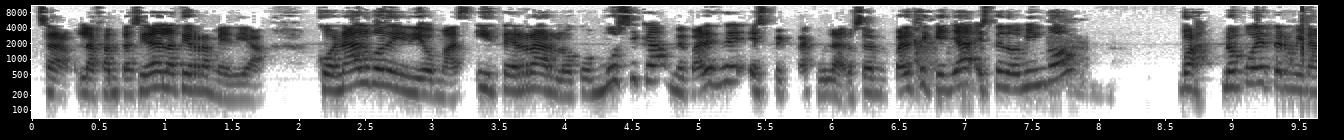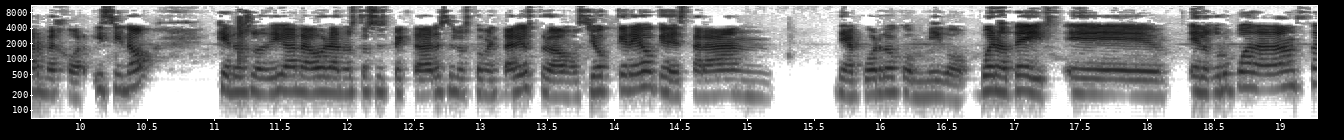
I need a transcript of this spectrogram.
sea, la fantasía de la Tierra Media con algo de idiomas y cerrarlo con música me parece espectacular. O sea, me parece que ya este domingo, no puede terminar mejor. Y si no, que nos lo digan ahora nuestros espectadores en los comentarios, pero vamos, yo creo que estarán de acuerdo conmigo. Bueno, Dave, eh, el grupo de danza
